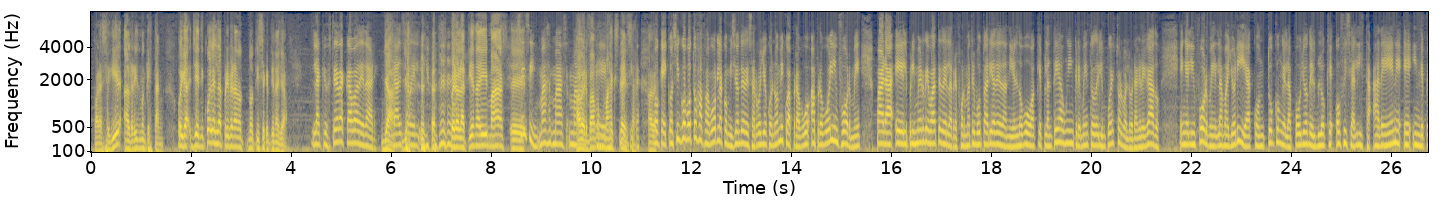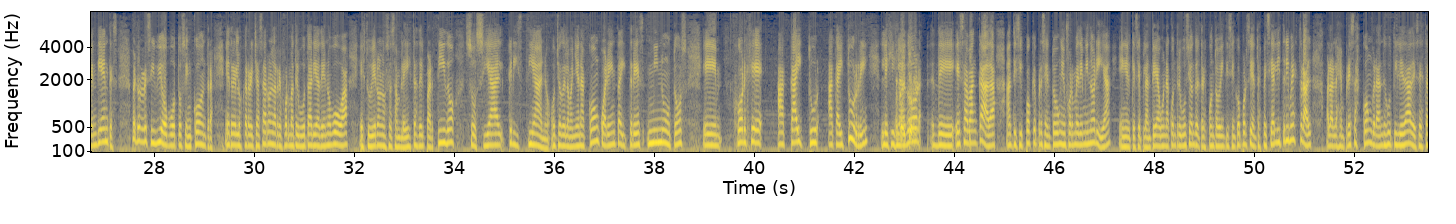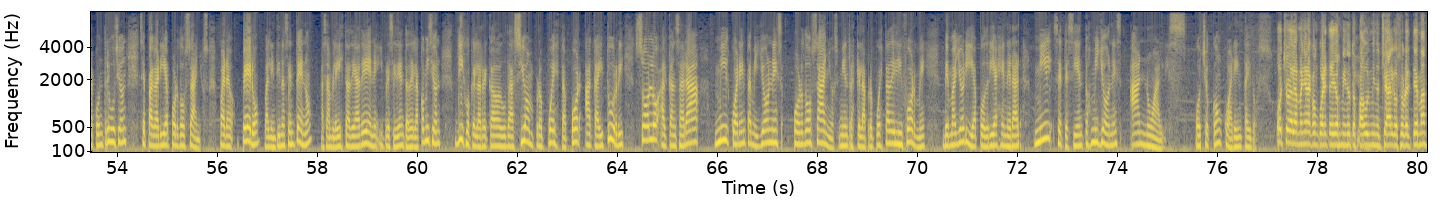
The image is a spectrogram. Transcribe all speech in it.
Para seguir al ritmo en que están. Oiga, Jenny, ¿cuál es la primera no- noticia que tiene allá? La que usted acaba de dar. Ya, el alza ya. del IVA. Pero la tiene ahí más... eh, sí, sí, más, más, más. a ver, vamos más extensa. Ok, con cinco votos a favor, la Comisión de Desarrollo Económico aprobó, aprobó el informe para el primer debate de la reforma tributaria de Daniel Novoa, que plantea un incremento del impuesto al valor agregado. En el informe, la mayoría contó con el apoyo del bloque oficialista ADN e Independientes, pero recibió votos en contra. Entre los que rechazaron la reforma tributaria de Novoa estuvieron los asambleístas del Partido Social Cristiano. 8 de la mañana con 43 minutos. Eh, Jorge Acaitur, Acaiturri, legislador de esa bancada, anticipó que presentó un informe de minoría en el que se plantea una contribución del 3.25% especial y trimestral para las empresas con grandes utilidades. Esta contribución se pagaría por dos años. Para- pero Valentina Centeno, asambleísta de ADN y presidenta de la comisión, dijo que la recaudación propuesta por Acaiturri solo alcanzará 1.040 millones por dos años, mientras que la propuesta del informe de mayoría podría generar 1.700 millones anuales. 8,42. 8 de la mañana con 42 minutos. Paul Minuche, algo sobre el tema.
